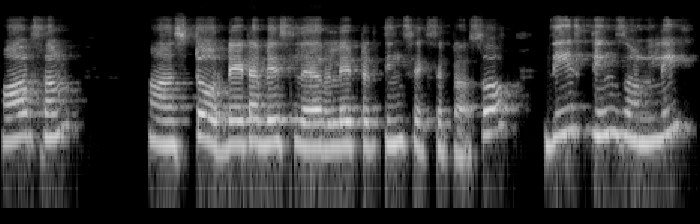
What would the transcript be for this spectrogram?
or some uh, store, database layer related things, etc. So these things only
